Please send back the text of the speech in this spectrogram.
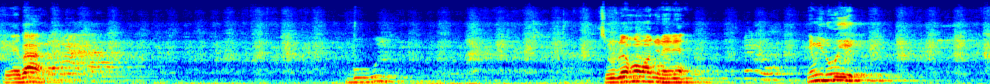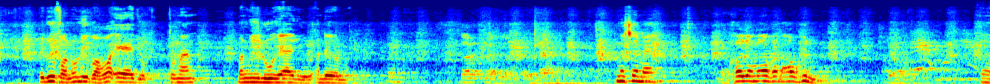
เป็นไงบ้าง บุ้ยสรุปแล้วห้องนอนอยู่ไหนเนี่ย ยังไม่รู้อีก ไปดูฝั่งนู้นดีกว่าว่าแอร์อยู่ตรงนั้น มันมีรูแอร์อยู่อันเดิมอะแล้วเกิดแล้วเกิดได้ไม่ใช่ไหม เขายังไม่เอาคันเอาขึ้นใช่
